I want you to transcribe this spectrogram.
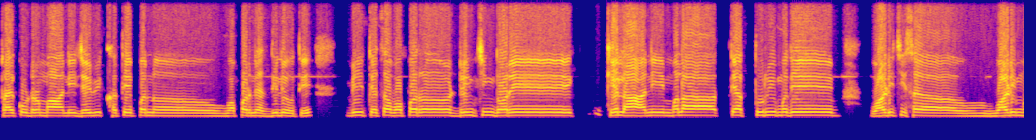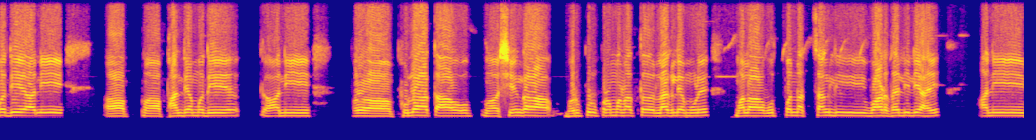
ट्रायकोडर्मा आणि जैविक खते पण वापरण्यास दिले होते. मी त्याचा वापर ड्रिंचिंगद्वारे केला आणि मला त्या तुरीमध्ये वाढीची स वाढीमध्ये आणि फांद्यामध्ये आणि फुलात शेंगा भरपूर प्रमाणात लागल्यामुळे मला उत्पन्नात चांगली वाढ झालेली आहे. आणि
